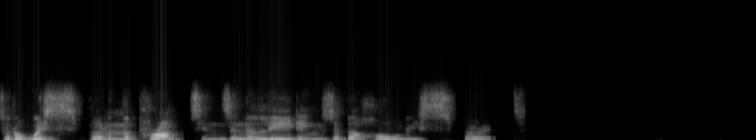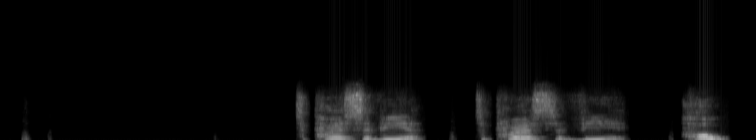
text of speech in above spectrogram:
to the whisper and the promptings and the leadings of the Holy Spirit. To persevere, to persevere, hope,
